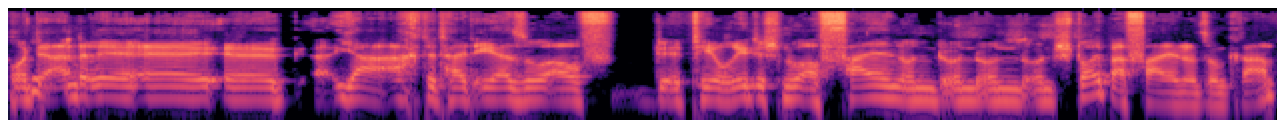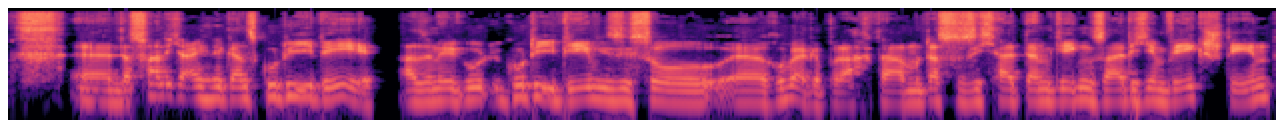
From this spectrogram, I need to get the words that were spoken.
und der andere äh, äh, ja, achtet halt eher so auf theoretisch nur auf Fallen und, und, und, und Stolperfallen und so ein Kram. Äh, mhm. das fand ich eigentlich eine ganz gute Idee. Also eine gut, gute Idee, wie sie es so äh, rübergebracht haben und dass sie sich halt dann gegenseitig im Weg stehen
